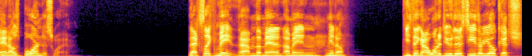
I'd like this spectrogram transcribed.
and I was born this way. That's like me. I'm the man. I mean, you know, you think I want to do this either, Jokic?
